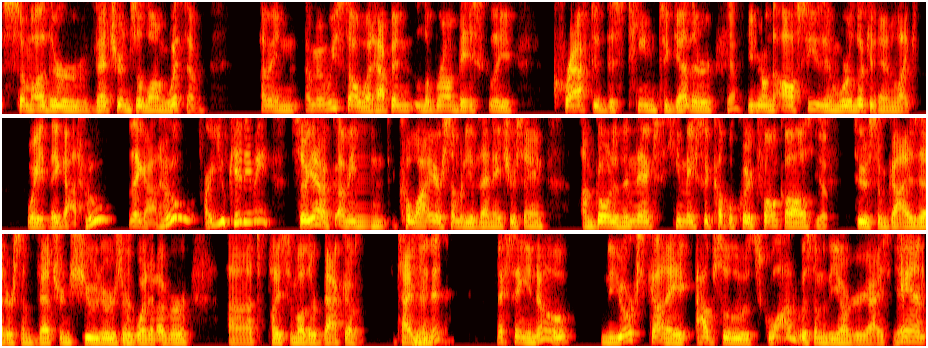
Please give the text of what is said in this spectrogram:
some other veterans along with him. I mean, I mean, we saw what happened. LeBron basically crafted this team together. Yeah. You know, in the off season, we're looking at like, wait, they got who? They got who? Are you kidding me? So yeah, I mean Kawhi or somebody of that nature saying, I'm going to the Knicks. He makes a couple quick phone calls yep. to some guys that are some veteran shooters yep. or whatever uh, to play some other backup type yeah. minutes. Next thing you know, New York's got a absolute squad with some of the younger guys, yeah. and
